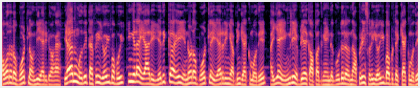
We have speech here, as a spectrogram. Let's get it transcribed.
அவரோட போட்ல வந்து ஏறிடுவாங்க. ஏறும்போது டக்குனு யோகி பாபு நீங்களா யாரு? எதுக்காக என்னோட போட்ல ஏறுறீங்க? அப்படின்னு கேட்கும்போது ஐயா எங்களையும் எப்படியா காப்பாத்துங்க. இந்த குண்டுல இருந்து அப்படின்னு சொல்லி யோகி பாபுட்ட கேட்கும்போது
